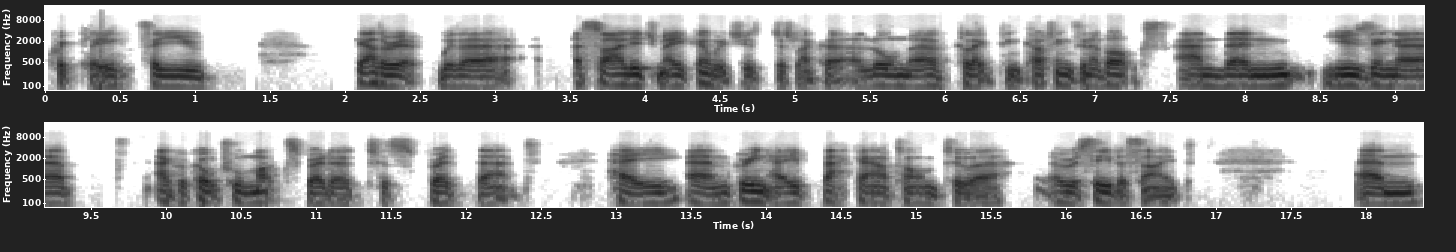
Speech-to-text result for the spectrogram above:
quickly. So you gather it with a, a silage maker, which is just like a, a lawnmower collecting cuttings in a box, and then using a agricultural muck spreader to spread that hay, um, green hay, back out onto a, a receiver site. Um,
